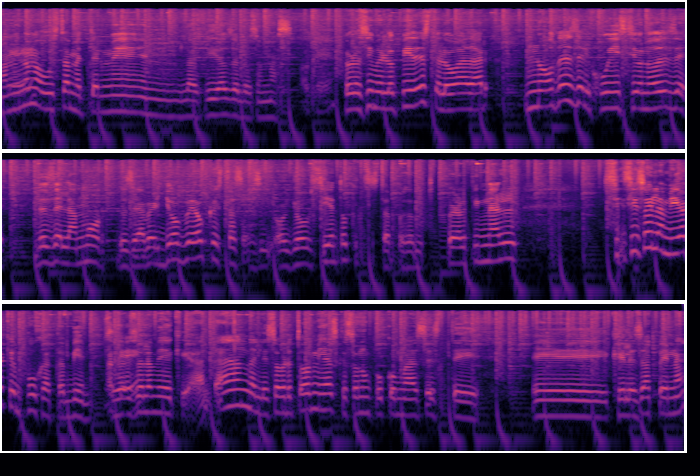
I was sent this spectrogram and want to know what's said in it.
A mí no me gusta meterme en las vidas de los demás. Ok. Pero si me lo pides, te lo voy a dar no desde el juicio, no desde, desde el amor, desde, a ver, yo veo que estás así, o yo siento que te está pasando esto. Pero al final, sí, sí soy la amiga que empuja también. O sea, Ok. soy la amiga que, "Á- ándale, sobre todo amigas que son un poco más, este, eh, que les da pena.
